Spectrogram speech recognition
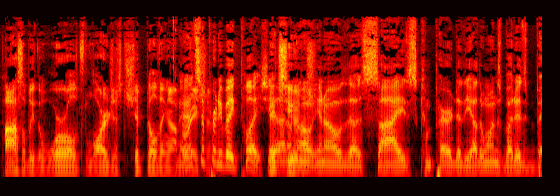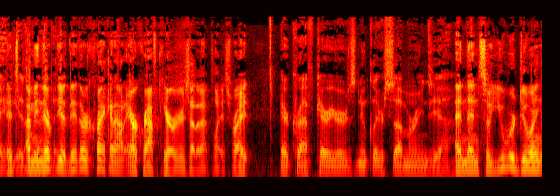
possibly the world's largest shipbuilding operation. It's a pretty big place. Yeah, It's I don't huge. Know, you know the size compared to the other ones, but it's big. It's, It's I mean, they're big. they're cranking out aircraft carriers out of that place, right? Aircraft carriers, nuclear submarines. Yeah. And then, so you were doing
